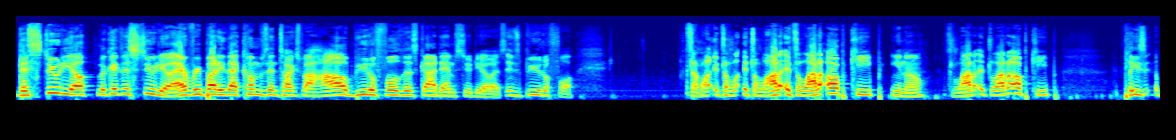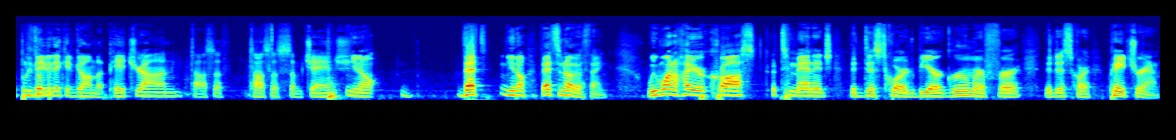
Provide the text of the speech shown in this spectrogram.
the studio. Look at this studio. Everybody that comes in talks about how beautiful this goddamn studio is. It's beautiful. It's a lot. It's a. It's a lot. Of, it's a lot of upkeep. You know, it's a lot. Of, it's a lot of upkeep. Please, please. Maybe be- they could go on the Patreon, toss us toss us some change. you know that's you know that's another thing we want to hire cross to manage the discord be our groomer for the discord patreon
